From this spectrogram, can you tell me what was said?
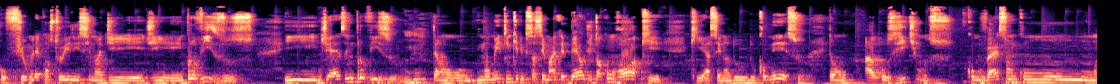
o filme é construído em cima de, de improvisos, e jazz é improviso. Então, no momento em que ele precisa ser mais rebelde, toca um rock, que é a cena do, do começo. Então, a- os ritmos conversam com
